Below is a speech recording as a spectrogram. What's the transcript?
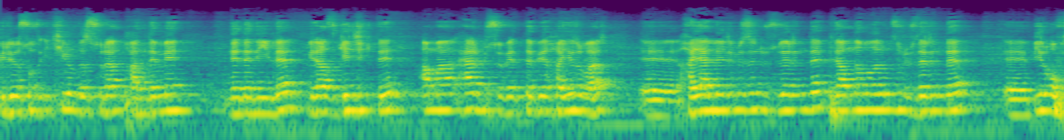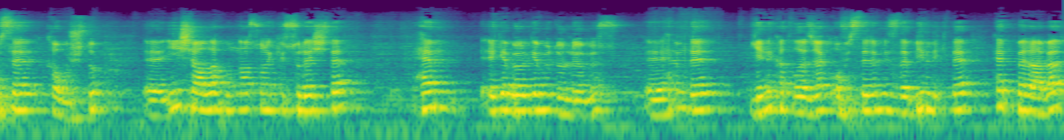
biliyorsunuz 2 yıldır süren pandemi nedeniyle biraz gecikti. Ama her musibette bir hayır var. E, hayallerimizin üzerinde, planlamalarımızın üzerinde e, bir ofise kavuştuk. E, inşallah bundan sonraki süreçte hem Ege Bölge Müdürlüğümüz hem de yeni katılacak ofislerimizle birlikte hep beraber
